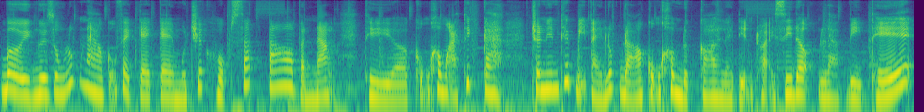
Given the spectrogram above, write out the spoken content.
bởi người dùng lúc nào cũng phải kè kè một chiếc hộp sắt to và nặng thì ờ, cũng không ai thích cả. Cho nên thiết bị này lúc đó cũng không được coi là điện thoại di động là vì thế.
